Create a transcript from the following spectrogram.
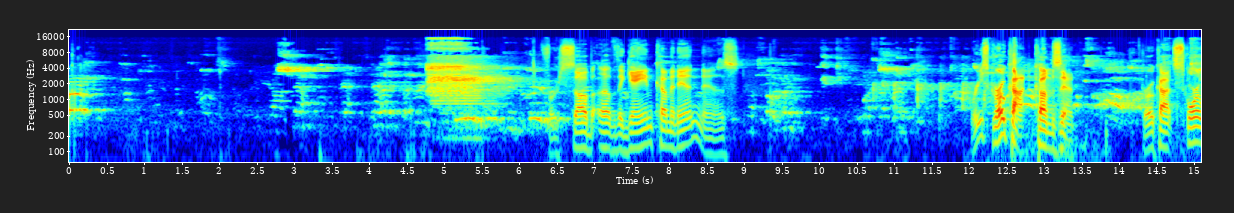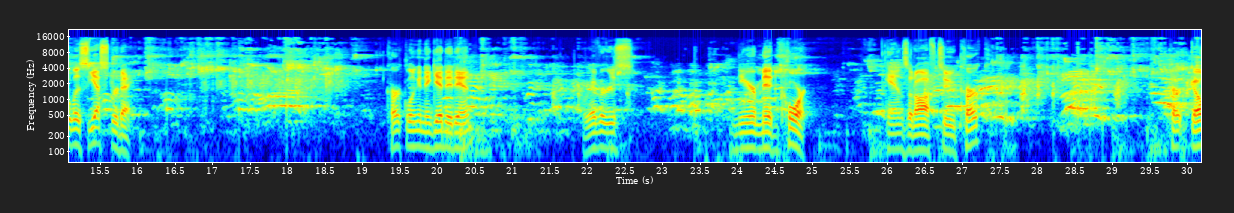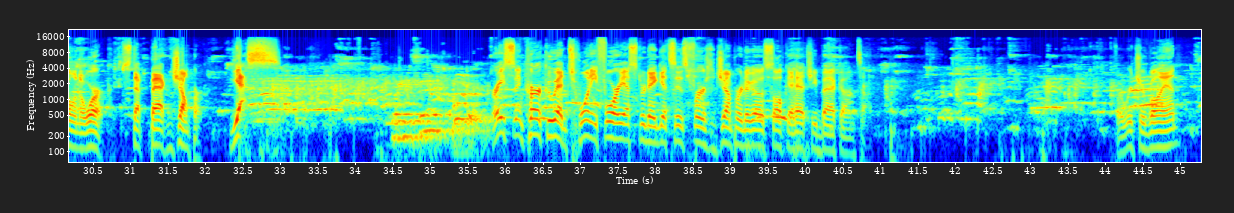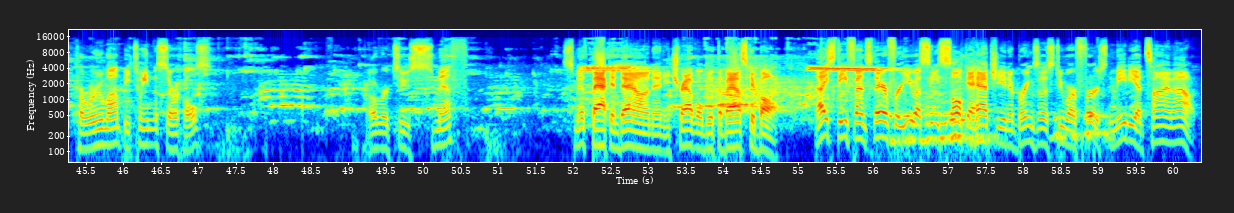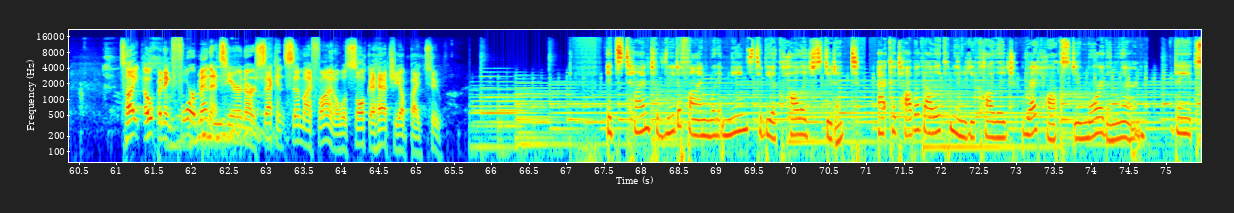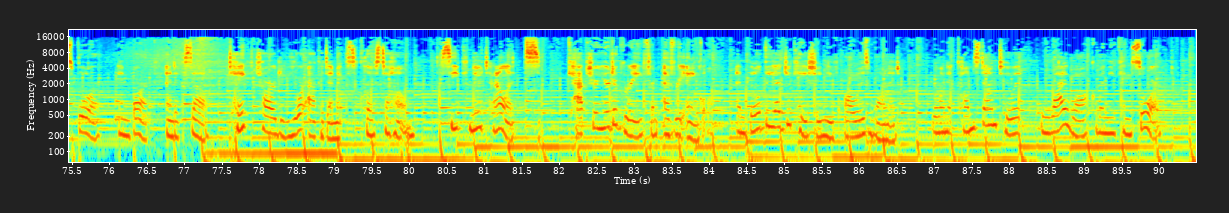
First sub of the game coming in as Reese Grocott comes in. Grocott scoreless yesterday. Kirk looking to get it in. Rivers near midcourt. Hands it off to Kirk. Kirk going to work. Step back jumper. Yes. Grayson Kirk, who had 24 yesterday, gets his first jumper to go. Salkehatchie back on top. For Richard Bland, Karuma between the circles. Over to Smith. Smith backing down, and he traveled with the basketball. Nice defense there for USC Salkehatchie, and it brings us to our first media timeout. Tight opening four minutes here in our second semifinal with Salkehatchie up by two. It's time to redefine what it means to be a college student. At Catawba Valley Community College, Red Hawks do more than learn. They explore, embark, and excel. Take charge of your academics close to home. Seek new talents. Capture your degree from every angle and build the education you've always wanted. When it comes down to it, why walk when you can soar?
